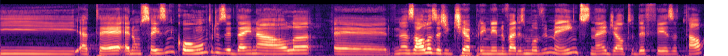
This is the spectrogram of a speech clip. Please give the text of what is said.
E até eram seis encontros, e daí na aula, é, nas aulas a gente ia aprendendo vários movimentos, né, de autodefesa e tal.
